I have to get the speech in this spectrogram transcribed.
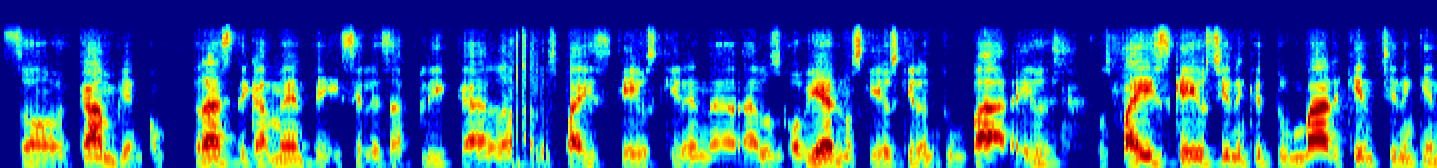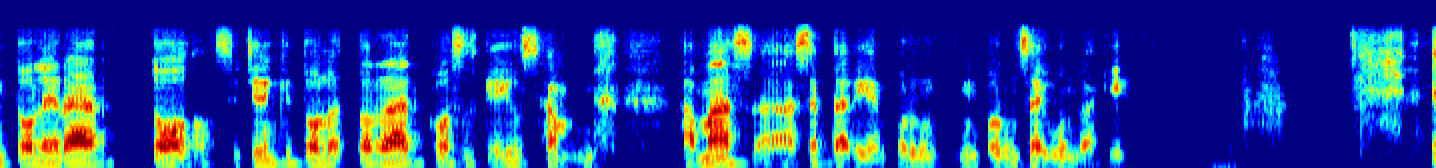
son, cambian drásticamente y se les aplica a, los países que ellos quieren, a, los gobiernos que ellos quieren tumbar. Ellos, los países que ellos tienen que tumbar, tienen que tolerar todo, se tienen que tolerar cosas que ellos jamás aceptarían por un, por un segundo aquí. E,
